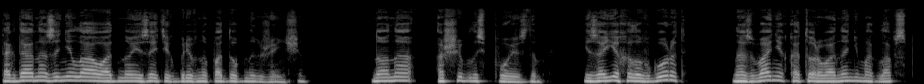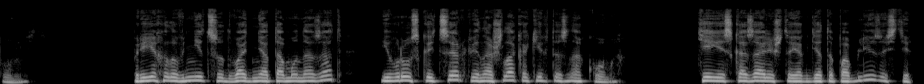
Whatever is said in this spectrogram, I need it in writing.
Тогда она заняла у одной из этих бревноподобных женщин. Но она ошиблась поездом и заехала в город, название которого она не могла вспомнить. Приехала в Ниццу два дня тому назад и в русской церкви нашла каких-то знакомых. Те ей сказали, что я где-то поблизости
